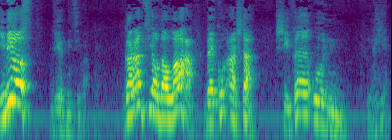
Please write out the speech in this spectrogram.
i milost vjernicima. Garancija od Allaha da je Kur'an šta? Šifaun lijek.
